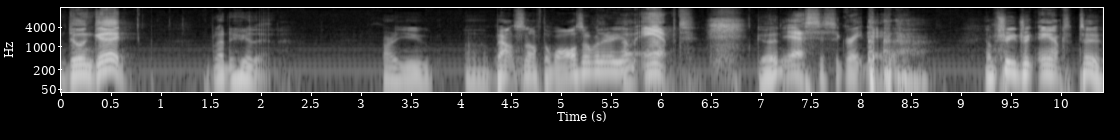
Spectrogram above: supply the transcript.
I'm doing good. Glad to hear that. Are you uh, bouncing off the walls over there yet? I'm amped. Good. Yes, it's a great day. I'm sure you drink amped too.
